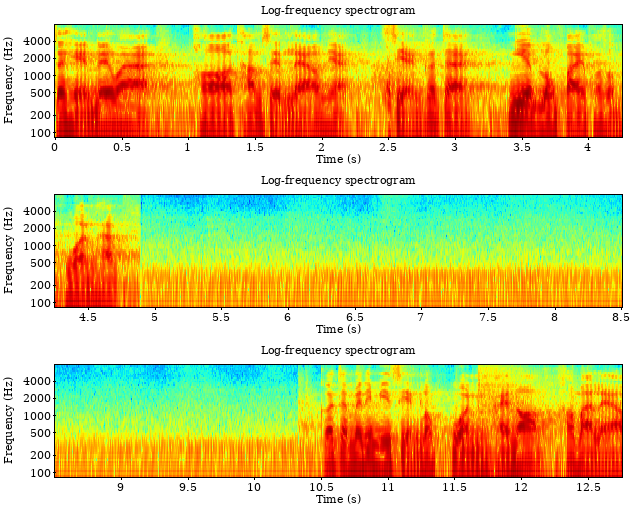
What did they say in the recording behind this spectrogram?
จะเห็นได้ว่าพอทำเสร็จแล้วเนี่ยเสียงก็จะเงียบลงไปพอสมควรครับ ก็จะไม่ได้มีเสียงรบกวนภายนอกเข้ามาแล้ว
